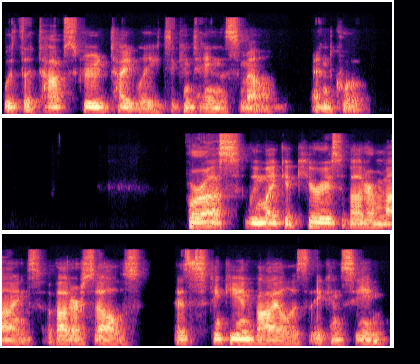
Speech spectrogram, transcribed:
with the top screwed tightly to contain the smell. End quote. For us, we might get curious about our minds, about ourselves, as stinky and vile as they can seem.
